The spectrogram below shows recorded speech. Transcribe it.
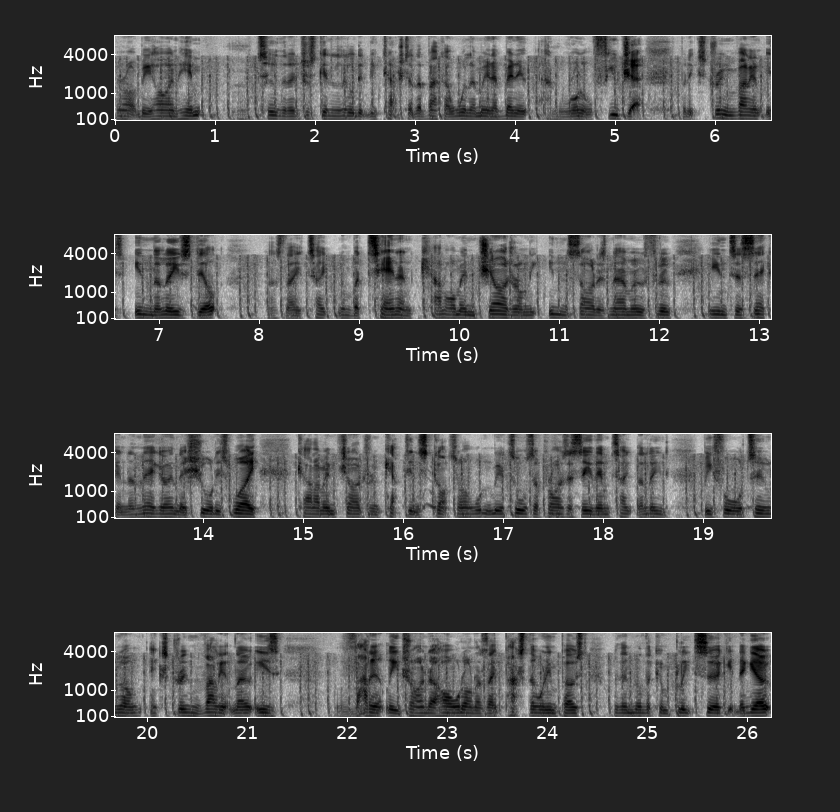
right behind him. Two that are just getting a little bit detached at the back are Wilhelmina Bennett and Royal Future. But Extreme Valiant is in the lead still as they take number 10 and Callum N. Charger on the inside has now moved through into second and they're going the shortest way. Callum N. Charger and Captain Scott so I wouldn't be at all surprised to see them take the lead before too long. Extreme Valiant though is valiantly trying to hold on as they pass the winning post with another complete circuit to go.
